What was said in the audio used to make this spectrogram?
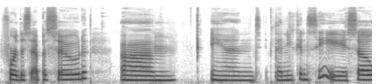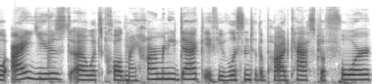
for this episode. Um, and then you can see. So I used uh, what's called my Harmony deck. If you've listened to the podcast before,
